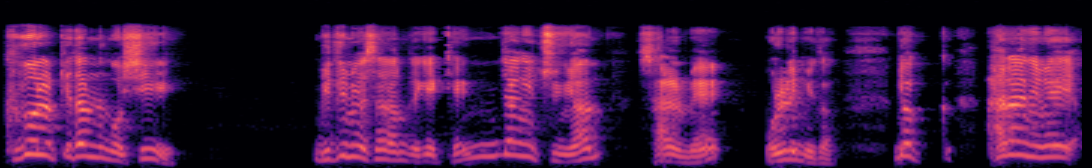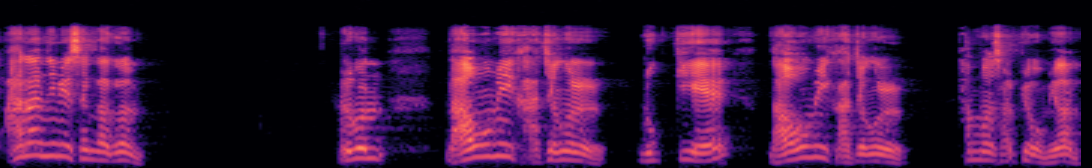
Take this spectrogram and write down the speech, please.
그걸 깨닫는 것이 믿음의 사람들에게 굉장히 중요한 삶의 원리입니다. 그러니까 그 하나님의 하나님의 생각은 여러분 나오미 가정을 룻기에 나오미 가정을 한번 살펴보면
